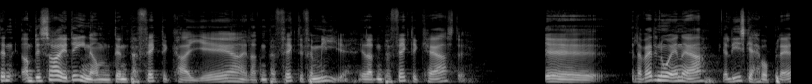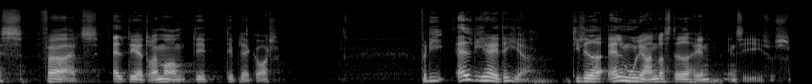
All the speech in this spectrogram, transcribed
Den, om det så er ideen om den perfekte karriere, eller den perfekte familie, eller den perfekte kæreste, øh, eller hvad det nu end er, jeg lige skal have på plads, før at alt det, jeg drømmer om, det, det bliver godt. Fordi alle de her idéer, de leder alle mulige andre steder hen end til Jesus.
